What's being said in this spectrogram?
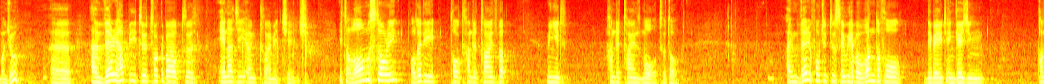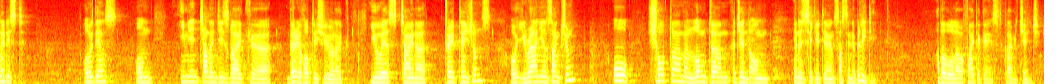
Bonjour. Uh, I'm very happy to talk about uh, energy and climate change. It's a long story, already talked 100 times, but we need 100 times more to talk. I'm very fortunate to say we have a wonderful debate engaging panelists, audience on imminent challenges like uh, very hot issue like US-China trade tensions or Iranian sanction or short-term and long-term agenda on energy security and sustainability. Above all, our fight against climate change.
